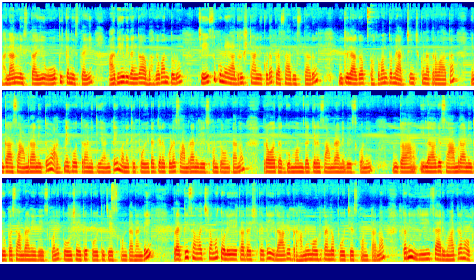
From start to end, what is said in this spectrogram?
బలాన్ని ఇస్తాయి ఓపికనిస్తాయి అదేవిధంగా భగవంతుడు చేసుకునే అదృష్టాన్ని కూడా ప్రసాదిస్తాడు. ఇంక ఇలాగా భగవంతుడిని అర్చించుకున్న తర్వాత ఇంకా ఆ సామ్రాణితో అగ్నిహోత్రానికి అంటే మనకి పొయ్యి దగ్గర కూడా సాంబ్రాణి వేసుకుంటూ ఉంటాను. తర్వాత గుమ్మం దగ్గర సాంబ్రాణి వేసుకొని ఇంకా ఇలాగ సామ్రాణి ధూప సాంబ్రాణి వేసుకొని పూజ అయితే పూర్తి చేసుకుంటానండి. ప్రతి సంవత్సరము తొలి ఏకాదశికి అయితే ఇలాగే బ్రాహ్మీ ముహూర్తంలో పూజ చేసుకుంటాను. కానీ ఈసారి మాత్రం ఒక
